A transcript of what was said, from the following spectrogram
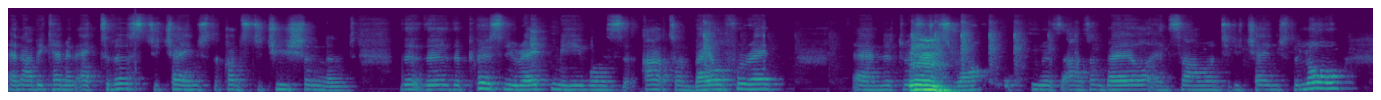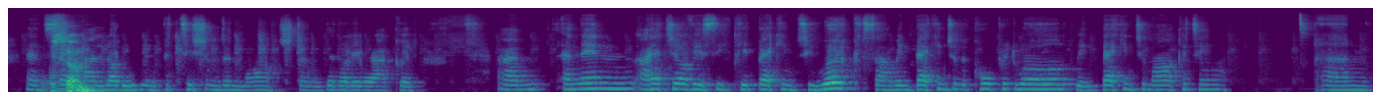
and I became an activist to change the constitution and the, the, the person who raped me was out on bail for rape. And it was mm. just wrong. He was out on bail. And so I wanted to change the law. And so I lobbied and petitioned and marched and did whatever I could. Um, and then I had to obviously get back into work. So I went back into the corporate world, went back into marketing. Um,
